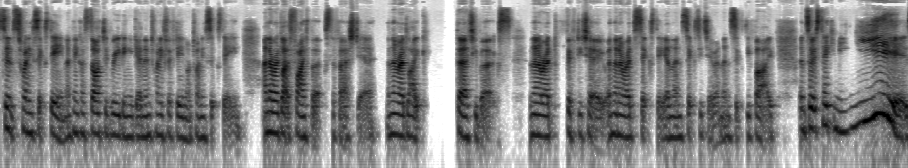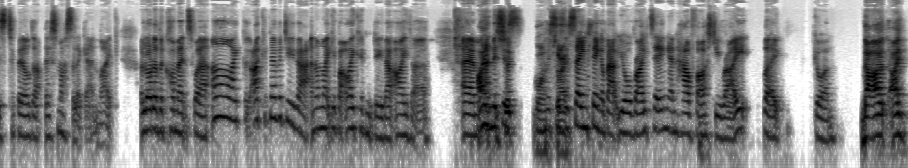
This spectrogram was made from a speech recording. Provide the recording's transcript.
since 2016. I think I started reading again in 2015 or 2016. And I read like five books the first year. And then I read like 30 books. And then I read 52. And then I read 60 and then 62 and then 65. And so it's taken me years to build up this muscle again. Like a lot of the comments were, oh, I, I could never do that. And I'm like, yeah, but I couldn't do that either. Um, I, and this so, is on, this sorry. is the same thing about your writing and how fast you write. Like, go on. No, I, I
